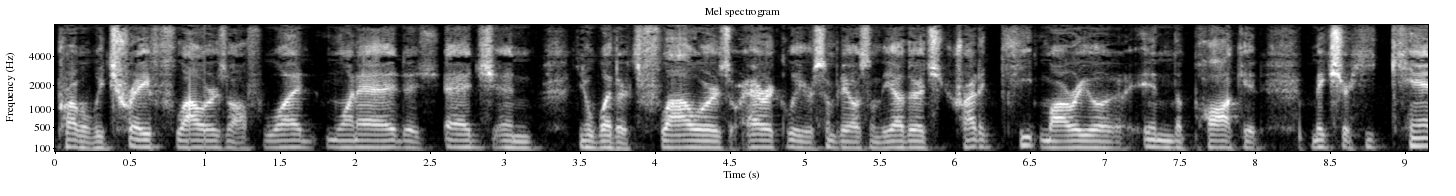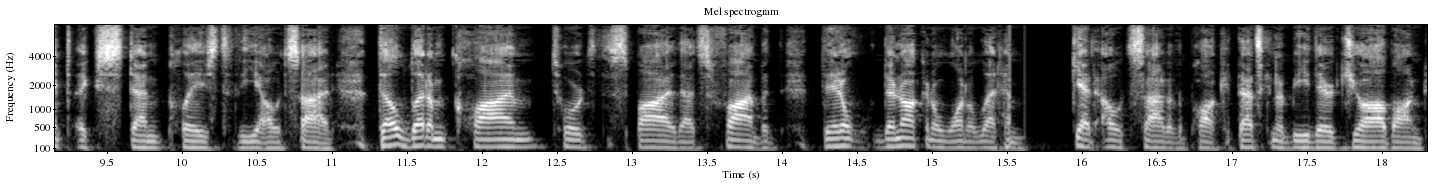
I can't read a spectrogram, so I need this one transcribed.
probably Trey Flowers off one one edge, edge, and you know whether it's Flowers or Eric Lee or somebody else on the other edge. Try to keep Mario in the pocket. Make sure he can't extend plays to the outside. They'll let him climb towards the spy. That's fine, but they don't. They're not going to want to let him get outside of the pocket. That's going to be their job on.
